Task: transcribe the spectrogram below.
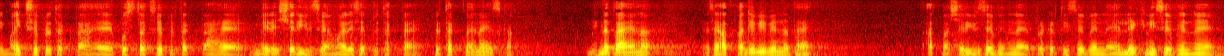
माइक से पृथकता है, पुस्तक से पृथकता है, मेरे शरीर से, हमारे से पृथकता है। पृथकता है ना इसका? भिन्नता है ना? ऐसे आत्मा की भी भिन्नता है। आत्मा शरीर से भिन्न है, प्रकृति से भिन्न है, लेखनी से भिन्न है,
